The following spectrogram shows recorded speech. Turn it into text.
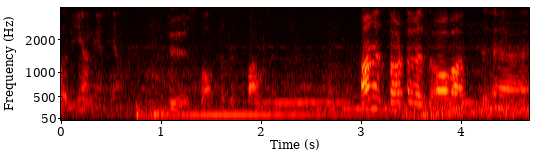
början egentligen. Hur startades bandet? Bandet startades av att eh,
